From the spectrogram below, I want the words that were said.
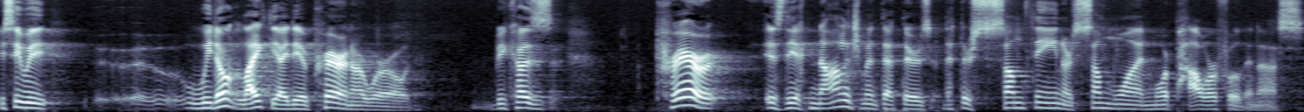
You see, we, we don't like the idea of prayer in our world because prayer is the acknowledgement that there's, that there's something or someone more powerful than us.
